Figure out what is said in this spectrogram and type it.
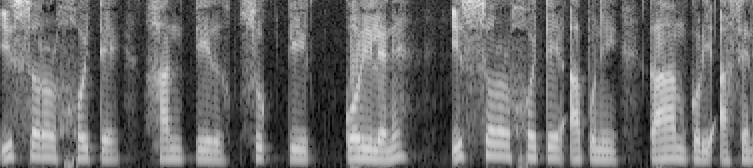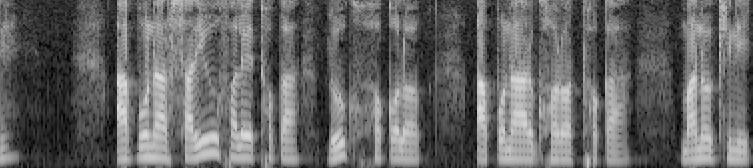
ঈশ্বৰৰ সৈতে শান্তিৰ চুক্তি কৰিলেনে? ঈশ্বৰৰ সৈতে আপুনি কাম কৰি আছেনে? আপোনাৰ চাৰিওফালে থকা লোকসকলক আপোনাৰ ঘৰত থকা মানুহখিনিক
